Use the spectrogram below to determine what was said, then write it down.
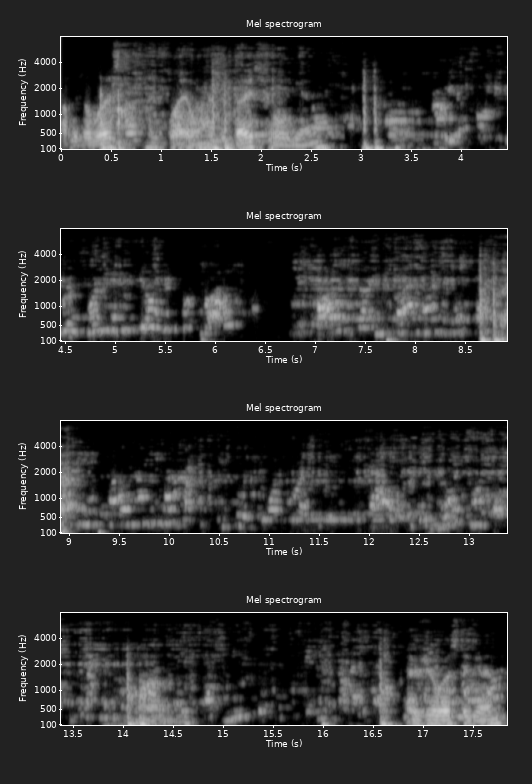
Copy the list. That's why I wanted the dice roll again. there's your list again.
